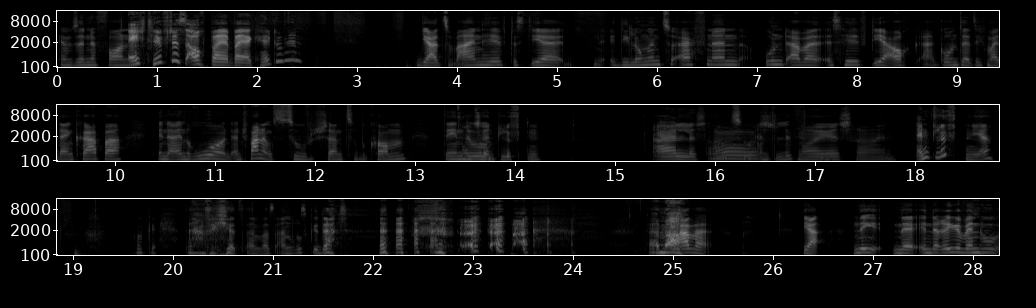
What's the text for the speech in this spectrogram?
Im Sinne von. Echt? Hilft es auch bei, bei Erkältungen? Ja, zum einen hilft es dir, die Lungen zu öffnen und aber es hilft dir auch äh, grundsätzlich mal deinen Körper in einen Ruhe- und Entspannungszustand zu bekommen, den Und du zu entlüften. Alles raus, zu entlüften. Neues rein. Entlüften, ja? Da habe ich jetzt an was anderes gedacht. Aber ja, nee, ne, in der Regel, wenn du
